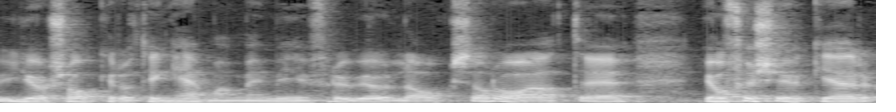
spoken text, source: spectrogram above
gör saker och ting hemma med min fru Ulla också då att eh, jag försöker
